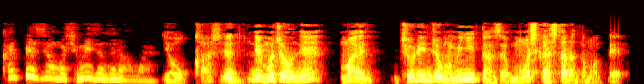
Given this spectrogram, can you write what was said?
回ペースでお前シミュレーションせな、お前。いや、おかしい。いや、ね、もちろんね、前、駐輪場も見に行ったんですよ。もしかしたらと思って。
